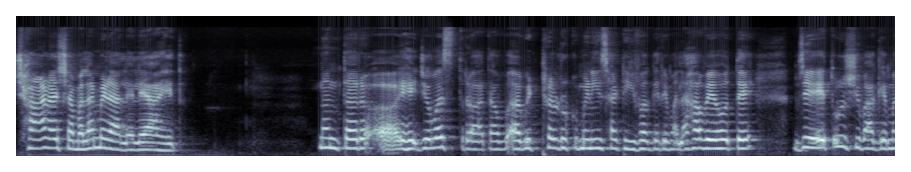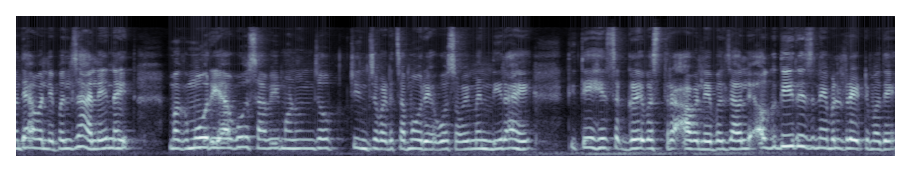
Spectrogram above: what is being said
छान अशा मला मिळालेल्या आहेत. नंतर हे जे वस्त्र आता विठ्ठल रुक्मिणीसाठी वगैरे मला हवे होते जे तुळशीबागेमध्ये अवेलेबल झाले नाहीत. मग मोर्या गोसावी म्हणून जो चिंचवडचा मोर्या गोसावी मंदिर आहे तिथे हे सगळे वस्त्र अवेलेबल झाले. अगदी रिझनेबल रेटमध्ये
